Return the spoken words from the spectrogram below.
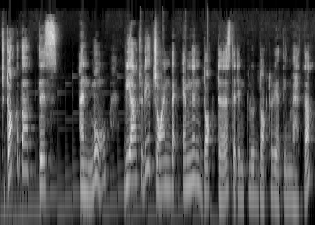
To talk about this and more, we are today joined by eminent doctors that include Dr. Yatin Mehta.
